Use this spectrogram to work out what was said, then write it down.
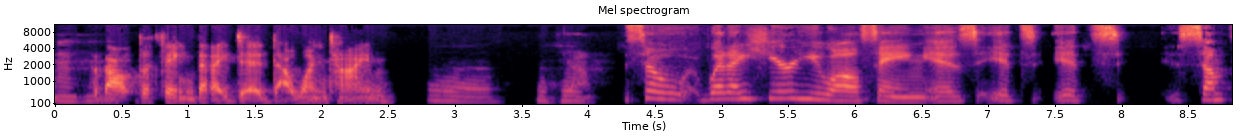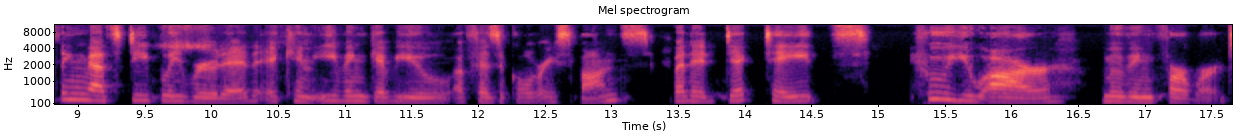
Mhm. about the thing that I did that one time. mm, mhm. Yeah. So what I hear you all saying is it's it's something that's deeply rooted. It can even give you a physical response, but it dictates who you are moving forward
